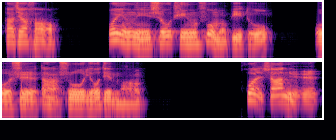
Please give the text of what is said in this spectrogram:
大家好，欢迎您收听《父母必读》，我是大叔，有点忙。浣纱女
